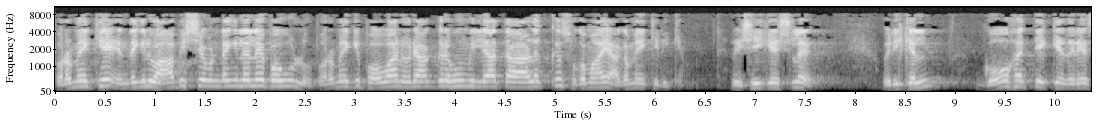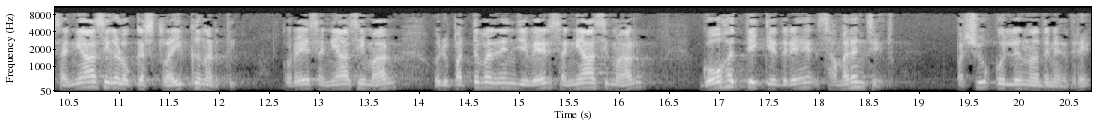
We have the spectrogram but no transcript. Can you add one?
പുറമേക്ക് എന്തെങ്കിലും ആവശ്യമുണ്ടെങ്കിലല്ലേ പോവുള്ളൂ. പുറമേക്ക് പോവാൻ ഒരാഗ്രഹവും ഇല്ലാത്ത ആൾക്ക് സുഖമായി അകമേക്കിരിക്കാം. ഋഷികേശിൽ ഒരിക്കൽ ഗോഹത്യക്കെതിരെ സന്യാസികളൊക്കെ സ്ട്രൈക്ക് നടത്തി. കുറെ സന്യാസിമാർ ഒരു പത്ത് പതിനഞ്ച് പേർ സന്യാസിമാർ ഗോഹത്യക്കെതിരെ സമരം ചെയ്തു. പശു കൊല്ലുന്നതിനെതിരെ.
